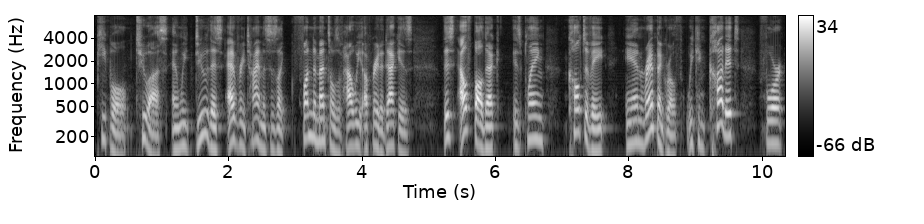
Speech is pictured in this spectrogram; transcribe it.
people to us and we do this every time. This is like fundamentals of how we upgrade a deck is this elf ball deck is playing cultivate and rampant growth. We can cut it for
